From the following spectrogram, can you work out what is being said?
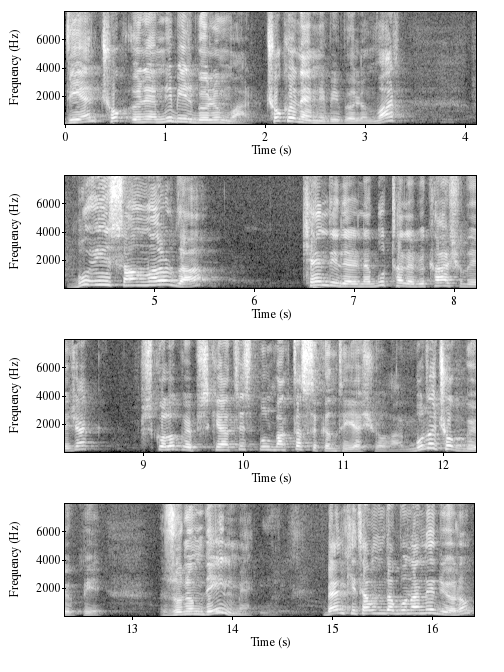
diyen çok önemli bir bölüm var. Çok önemli bir bölüm var. Bu insanlar da kendilerine bu talebi karşılayacak psikolog ve psikiyatrist bulmakta sıkıntı yaşıyorlar. Bu da çok büyük bir zulüm değil mi? Ben kitabımda buna ne diyorum?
